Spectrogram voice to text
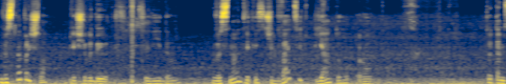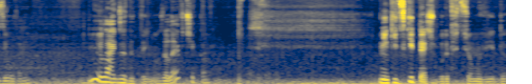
Весна прийшла, якщо ви дивитесь це відео. Весна 2025 року. Хто там зілве? Ну і лайк за дитину, за Левчика. Ні, кіцькі теж будуть в цьому відео.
